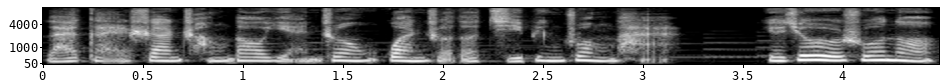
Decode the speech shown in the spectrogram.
来改善肠道炎症患者的疾病状态，也就是说呢，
